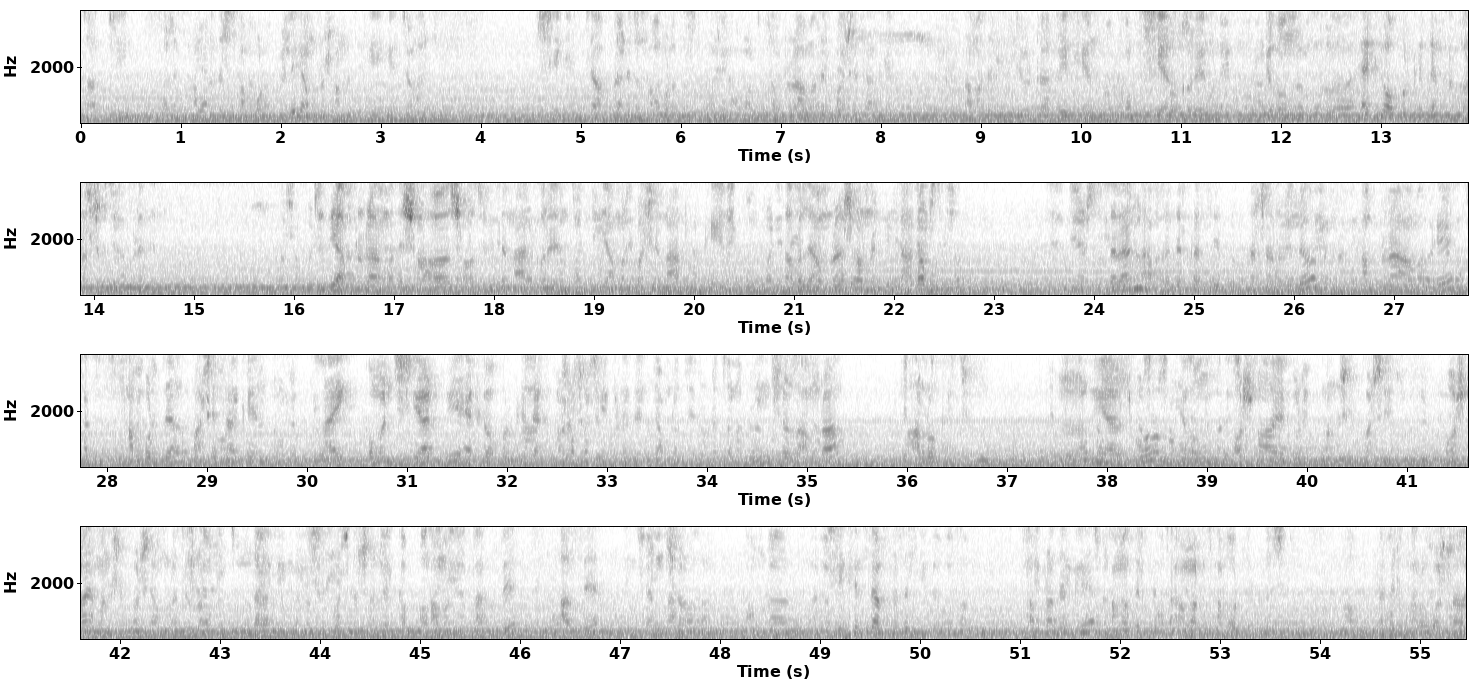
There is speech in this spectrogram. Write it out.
যাচ্ছি যা- আপনাদের সাপোর্ট পেলেই আমরা সামনের দিকে এগিয়ে যাব। সেক্ষেত্রে আপনাদের সাপোর্ট আপনারা আমাদের পাশে থাকেন আমাদের ভিডিওটা দেখেন শেয়ার করেন এবং একে অপরকে দেখা করার সুযোগ করে দেন। যদি আপনারা আমাদের সহ সহযোগিতা না করেন যদি আমার পাশে না থাকেন তাহলে আমরা সামনের দিকে আগাবো? সুতরাং আপনাদের কাছে আমাকে সাপোর্ট দেন পাশে থাকেন লাইক কমেন্ট শেয়ার দিয়ে একে অপরকে দেখা করার সুযোগ করে দেন। ইনশাল্লাহ আমরা ভালো কিছু নিয়ে আসব এবং অসহায় গরিব মানুষের পাশে অসহায় মানুষের পাশে আমরা যেন দাঁড়াতে পারি সে প্রত্যাশা আমাদের থাকবে আছে ইনশাল্লাহ সেক্ষেত্রে আপনাদের কি করতে হবে আপনাদেরকে আমাদেরকে আমার সাপোর্ট দিতে হবে। আপনাদের ভালোবাসা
